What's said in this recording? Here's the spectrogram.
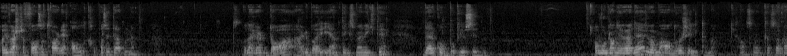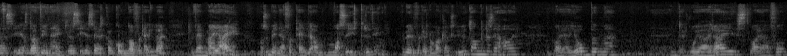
Og i verste fall så tar det all kapasiteten min. Og det er klart, da er det bare én ting som er viktig. Det er å komme på plussiden. Og hvordan gjør jeg det? Jo, jeg må ha noe å skilte med. Så, så kan jeg si, så Da begynner jeg egentlig å si så jeg skal komme og fortelle hvem er jeg? Og så begynner jeg å fortelle om masse ytre ting. Jeg begynner å fortelle om hva slags utdannelse jeg har. hva jeg jobber med, eventuelt hvor jeg har reist, hva jeg har fått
